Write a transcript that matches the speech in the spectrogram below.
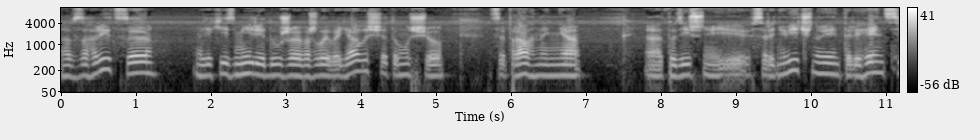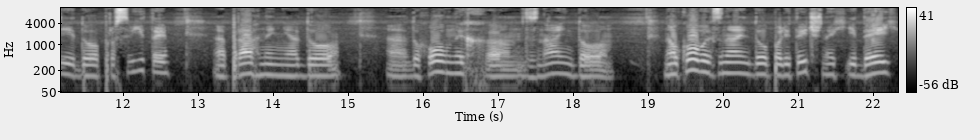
Взагалі, це в якійсь мірі дуже важливе явище, тому що це прагнення тодішньої середньовічної інтелігенції до просвіти, прагнення до духовних знань, до наукових знань, до політичних ідей.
